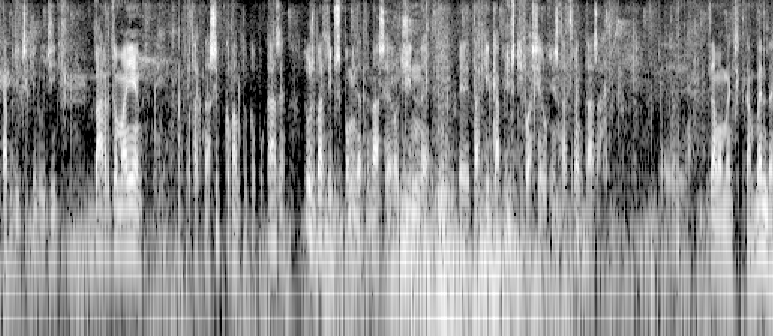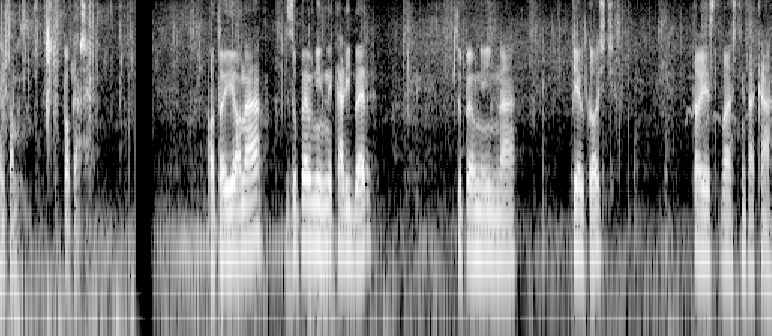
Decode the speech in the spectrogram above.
kapliczki ludzi bardzo majętnych. To tak na szybko Wam tylko pokażę. To już bardziej przypomina te nasze rodzinne e, takie kapliczki właśnie również na cmentarzach. E, Za momencik tam będę i Wam pokażę. Oto i ona, zupełnie inny kaliber, zupełnie inna wielkość. To jest właśnie taka,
